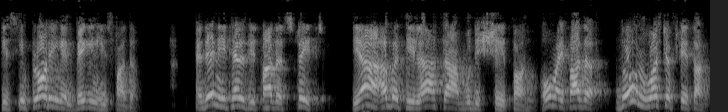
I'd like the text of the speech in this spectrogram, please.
He's imploring and begging his father. And then he tells his father straight, Ya abati la ta'budi shaitan. Oh my father, don't worship shaitan.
